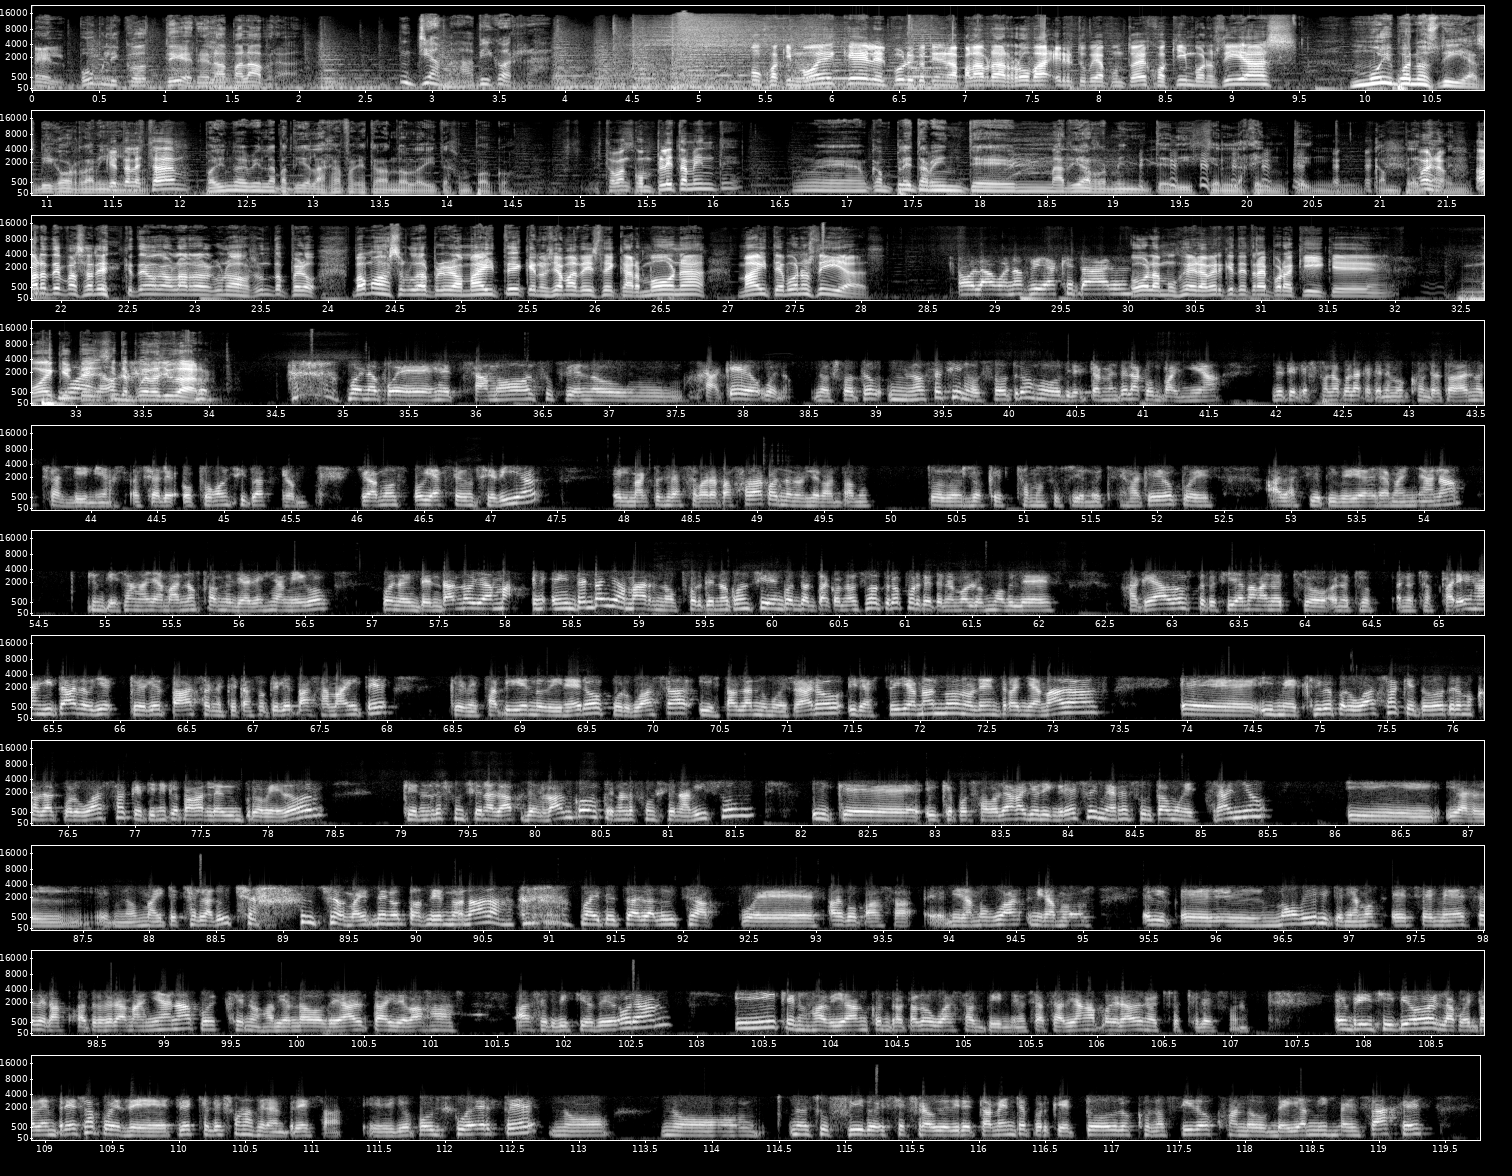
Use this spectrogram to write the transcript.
El público tiene la palabra. Llama a Vigorra. Con Joaquín Moekel, el público tiene la palabra, arroba rtva.es. Joaquín, buenos días. Muy buenos días, Vigorra mío. ¿Qué tal están? Poniendo bien la patilla de las gafas que estaban dobladitas un poco. ¿Estaban completamente? Eh, completamente, mayormente, dicen la gente. Completamente. Bueno, ahora te pasaré que tengo que hablar de algunos asuntos, pero vamos a saludar primero a Maite, que nos llama desde Carmona. Maite, buenos días. Hola, buenos días, ¿qué tal? Hola, mujer, a ver qué te trae por aquí, que Moe, que te, si te puede ayudar. Bueno, pues estamos sufriendo un hackeo. Bueno, nosotros, no sé si nosotros o directamente la compañía de teléfono con la que tenemos contratadas nuestras líneas. O sea, le- os pongo en situación. Llevamos hoy hace 11 días, el martes de la semana pasada, cuando nos levantamos todos los que estamos sufriendo este hackeo, pues a las siete y media de la mañana empiezan a llamarnos familiares y amigos. Bueno, intentando llamar, intentan llamarnos porque no consiguen contactar con nosotros porque tenemos los móviles hackeados, pero sí llaman a nuestro, a nuestro, a nuestras parejas y tal, oye, ¿qué le pasa? En este caso, ¿qué le pasa a Maite? Que me está pidiendo dinero por WhatsApp y está hablando muy raro y la estoy llamando, no le entran llamadas eh, y me escribe por WhatsApp que todo tenemos que hablar por WhatsApp, que tiene que pagarle a un proveedor, que no le funciona la app del banco, que no le funciona Visum y que, y que por favor le haga yo el ingreso y me ha resultado muy extraño y, y al eh, no, Maite está en la ducha, o sea, Maite no está haciendo nada, Maite está en la ducha, pues algo pasa. Eh, miramos miramos el, el móvil y teníamos SMS de las 4 de la mañana, pues que nos habían dado de alta y de bajas a servicios de Orange y que nos habían contratado WhatsApp Business, o sea, se habían apoderado de nuestros teléfonos. En principio, en la cuenta de empresa, pues de tres teléfonos de la empresa. Eh, yo, por suerte, no, no, no he sufrido ese fraude directamente porque todos los conocidos, cuando veían mis mensajes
